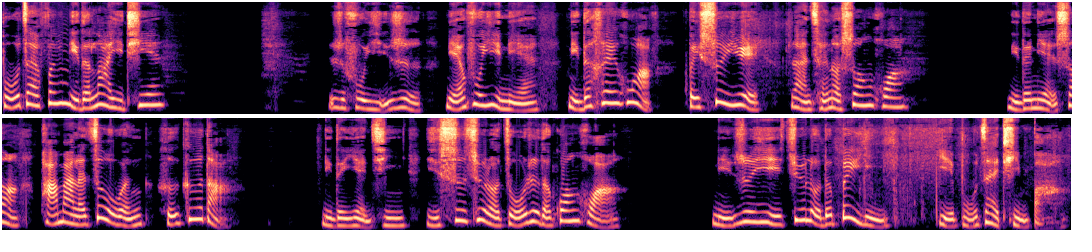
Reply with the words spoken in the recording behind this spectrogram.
不再分离的那一天。日复一日，年复一年，你的黑化。被岁月染成了霜花，你的脸上爬满了皱纹和疙瘩，你的眼睛已失去了昨日的光华，你日益佝偻的背影也不再挺拔。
